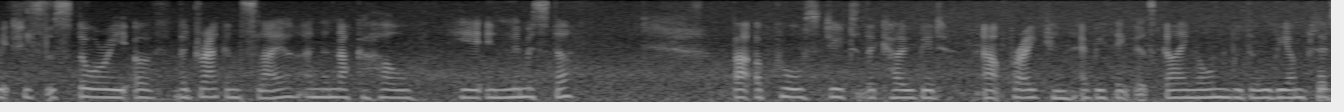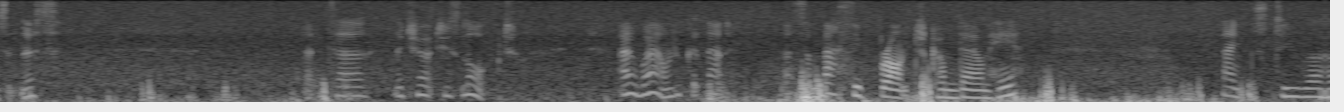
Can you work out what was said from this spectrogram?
which is the story of the Dragon Slayer and the Knucker Hole here in Lyminster. But of course, due to the COVID outbreak and everything that's going on with all the unpleasantness, that uh, the church is locked. Oh wow, look at that. That's a massive branch come down here. Thanks to uh,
